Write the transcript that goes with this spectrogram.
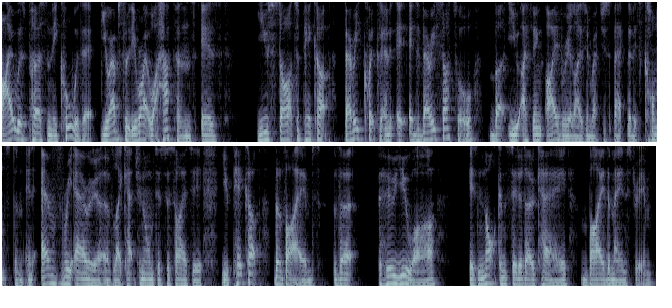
I was personally cool with it. You're absolutely right. What happens is you start to pick up very quickly, and it, it's very subtle. But you, I think, I've realized in retrospect that it's constant in every area of like heteronormative society. You pick up the vibes that who you are is not considered okay by the mainstream,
